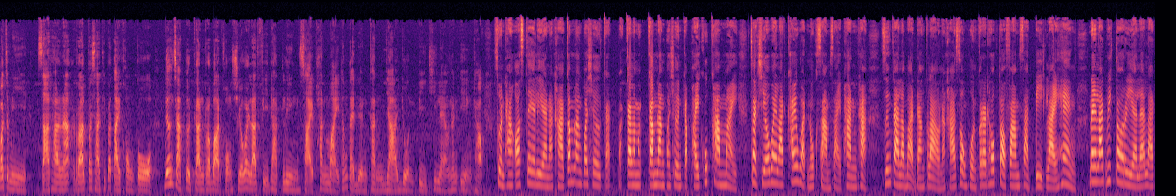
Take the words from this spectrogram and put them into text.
ก็จะมีสาธารณรัฐประชาธิปไตยคองโก เนื่องจากเกิดการระบาดของเชื้อไวรัสฝีดาษลิง สายพันธุ์ใหม่ตั้งแต่เดือนกันยายนปีที่แล้วนั่นเองครับ ส่วนทางออสเตรเลียนะคะกำลังเผชิญกับกำลังกำลังเผชิญกับภัยคุกคามใหม่ จากเชื้อไวรัสไข้หวัดนก 3 สายพันธุ์ค่ะ ซึ่งการระบาดดังกล่าวนะคะ ส่งผลกระทบต่อฟาร์มสัตว์ปีกหลายแห่ง ในรัฐวิกตอเรียและรัฐ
